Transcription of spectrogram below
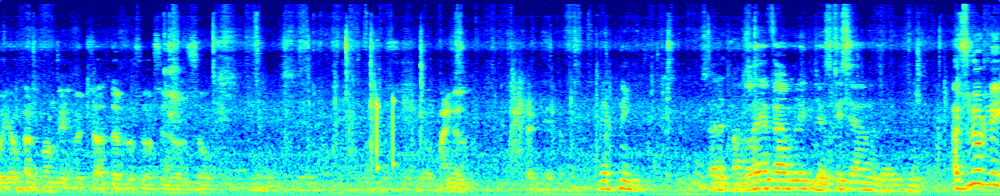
we have confirmed it with other resources also final absolutely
